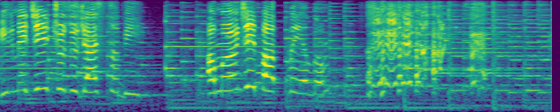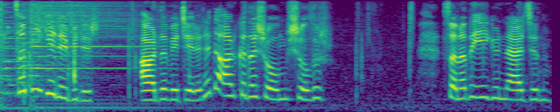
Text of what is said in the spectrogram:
bilmeceyi çözeceğiz tabii. Ama önce ip atlayalım. Tabii gelebilir. Arda ve Ceren'e de arkadaş olmuş olur. Sana da iyi günler canım.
